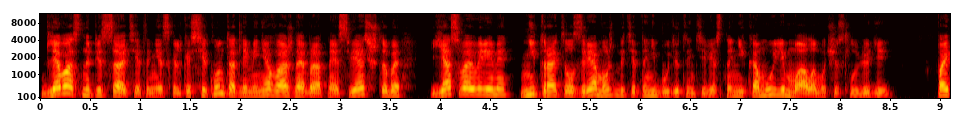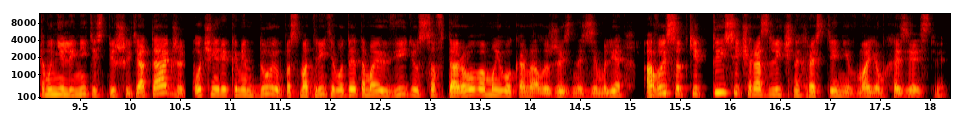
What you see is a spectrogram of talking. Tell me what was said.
Для вас написать это несколько секунд, а для меня важная обратная связь, чтобы я свое время не тратил зря, может быть, это не будет интересно никому или малому числу людей. Поэтому не ленитесь пишите. А также очень рекомендую, посмотрите вот это мое видео со второго моего канала «Жизнь на земле» о высадке тысяч различных растений в моем хозяйстве.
